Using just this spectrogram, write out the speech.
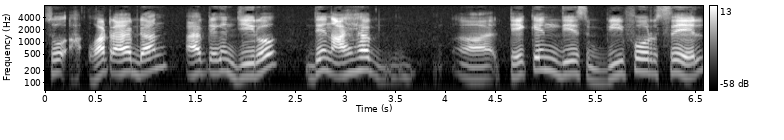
So, what I have done? I have taken 0, then I have uh, taken this before cell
